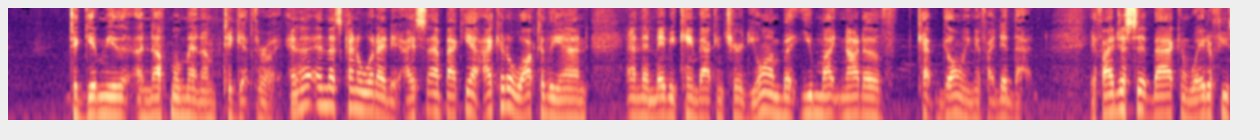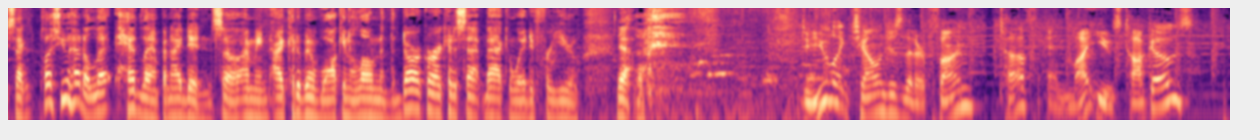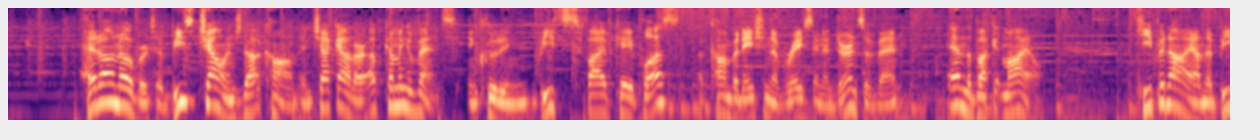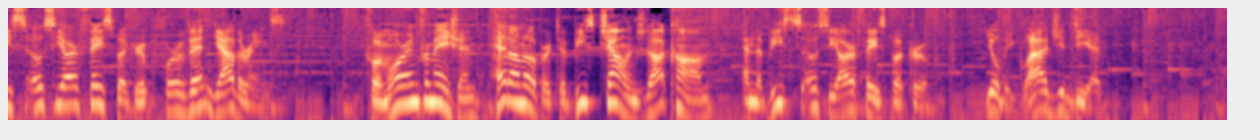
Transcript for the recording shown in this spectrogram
to give me enough momentum to get through it. And, tha- and that's kind of what I did. I sat back. Yeah, I could have walked to the end and then maybe came back and cheered you on, but you might not have kept going if I did that. If I just sit back and wait a few seconds, plus you had a le- headlamp and I didn't, so I mean, I could have been walking alone in the dark, or I could have sat back and waited for you. Yeah. Do you like challenges that are fun, tough, and might use tacos? Head on over to beastchallenge.com and check out our upcoming events, including Beasts 5K Plus, a combination of race and endurance event, and the Bucket Mile. Keep an eye on the Beasts OCR Facebook group for event gatherings. For more information, head on over to beastchallenge.com and the Beasts OCR Facebook group. You'll be glad you did.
